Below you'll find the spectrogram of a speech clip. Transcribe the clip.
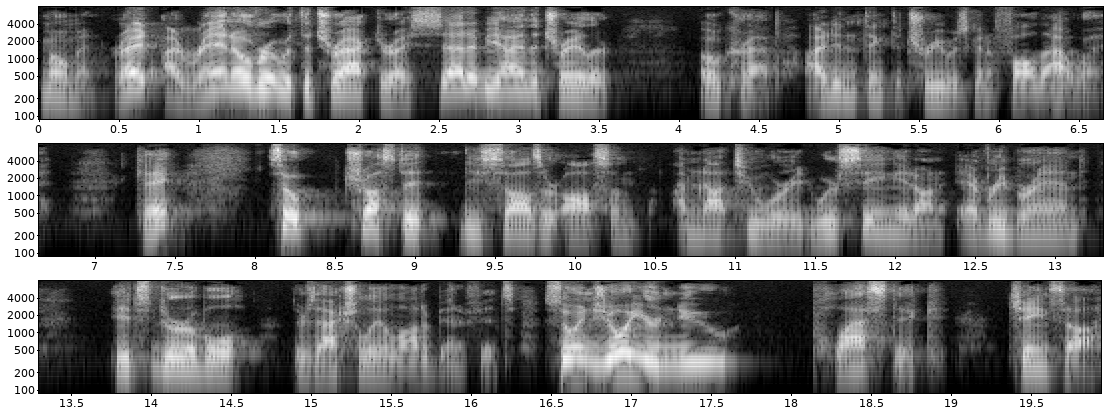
moment, right? I ran over it with the tractor. I set it behind the trailer. Oh crap, I didn't think the tree was going to fall that way. Okay? So trust it. These saws are awesome. I'm not too worried. We're seeing it on every brand. It's durable. There's actually a lot of benefits. So enjoy your new plastic chainsaw.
